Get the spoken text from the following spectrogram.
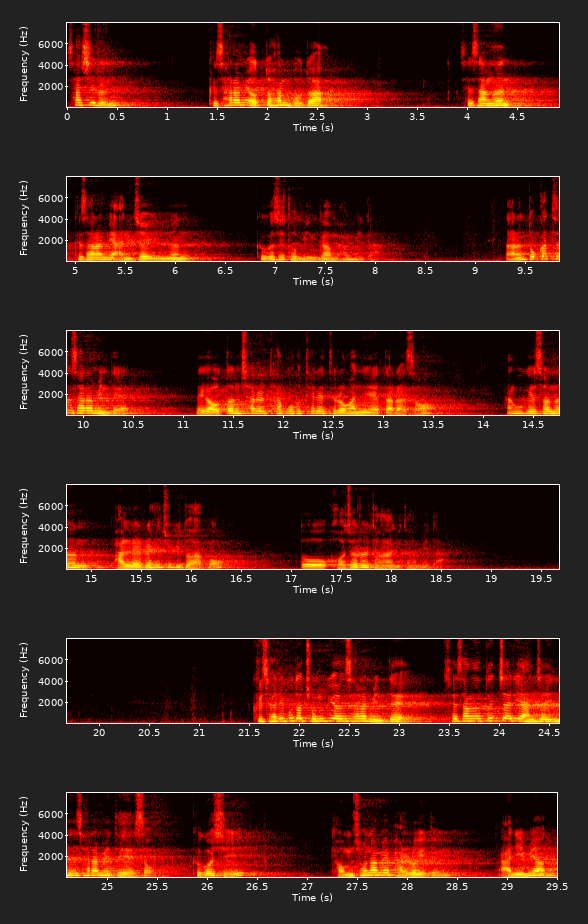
사실은 그 사람의 어떠함보다 세상은 그 사람이 앉아 있는 그것에 더 민감합니다. 나는 똑같은 사람인데 내가 어떤 차를 타고 호텔에 들어갔느냐에 따라서 한국에서는 발레를 해주기도 하고 또 거절을 당하기도 합니다. 그 자리보다 존귀한 사람인데 세상의 끝자리에 앉아 있는 사람에 대해서 그것이 겸손함의 발로이든 아니면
